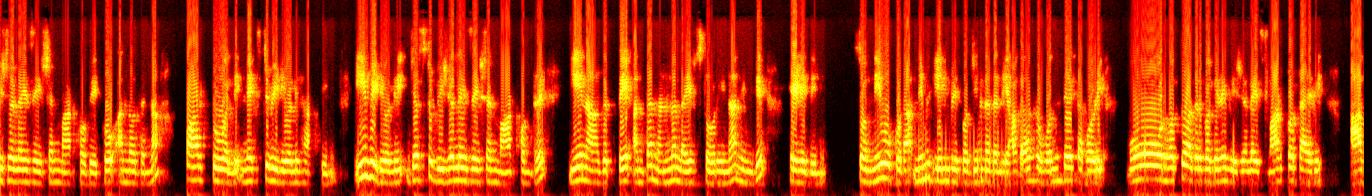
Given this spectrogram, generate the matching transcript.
ವಿಜುವಲೈಸೇಷನ್ ಮಾಡ್ಕೋಬೇಕು ಅನ್ನೋದನ್ನ ಪಾರ್ಟ್ ಟೂ ಅಲ್ಲಿ ನೆಕ್ಸ್ಟ್ ವಿಡಿಯೋಲಿ ಹಾಕ್ತೀನಿ. ಈ ವಿಡಿಯೋಲಿ ಜಸ್ಟ್ ವಿಜುವಲೈಸೇಷನ್ ಮಾಡ್ಕೊಂಡ್ರೆ ಏನಾಗುತ್ತೆ ಅಂತ ನನ್ನ ಲೈಫ್ ಸ್ಟೋರಿನ ನಿಮ್ಗೆ ಹೇಳಿದ್ದೀನಿ. ಸೊ ನೀವು ಕೂಡ ನಿಮ್ಗೆ ಏನ್ ಬೇಕೋ ಜೀವನದಲ್ಲಿ ಯಾವ್ದಾದ್ರು ಒಂದೇ ತಗೊಳ್ಳಿ. ಮೂರ್ ಹೊತ್ತು ಅದ್ರ ಬಗ್ಗೆನೆ ವಿಜುವಲೈಸ್ ಮಾಡ್ಕೋತಾ ಇರಿ. ಆಗ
